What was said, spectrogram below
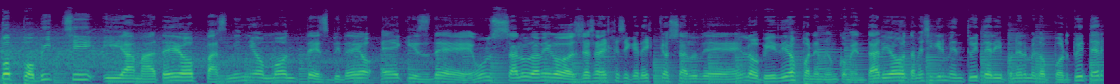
Popovici y a Mateo Pasmiño Montes Video XD. Un saludo, amigos. Ya sabéis que si queréis que os salude en los vídeos, ponedme un comentario. También seguirme en Twitter y ponérmelo por Twitter.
